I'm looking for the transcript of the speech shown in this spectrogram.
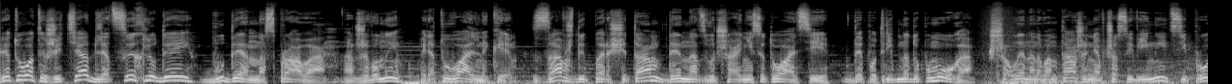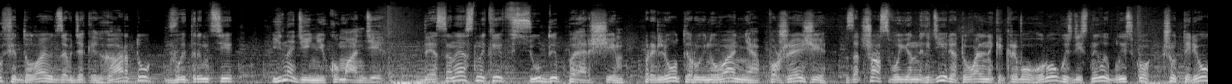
Рятувати життя для цих людей буденна справа, адже вони рятувальники завжди перші там, де надзвичайні ситуації, де потрібна допомога. Шалене навантаження в часи війни ці профі долають завдяки гарту, витримці і надійній команді. ДСНСники всюди перші. Прильоти, руйнування, пожежі. За час воєнних дій рятувальники Кривого Рогу здійснили близько 4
